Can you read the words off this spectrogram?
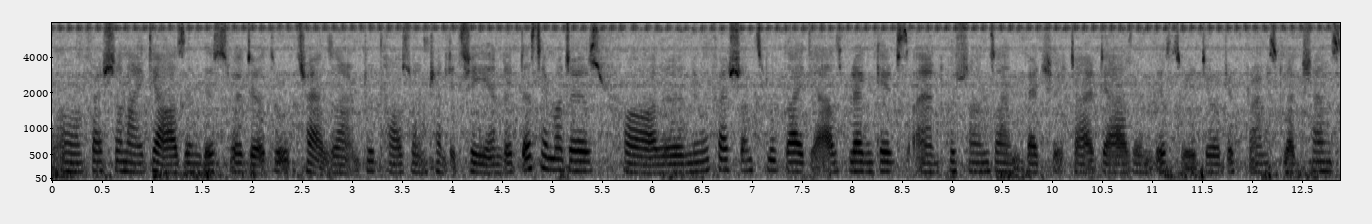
uh, fashion ideas in this video through 2023 and latest images for new fashions look ideas blankets and cushions and bedsheet ideas in this video. Different collections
